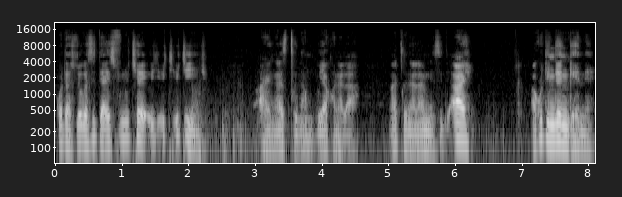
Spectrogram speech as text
kodwa silokhu sithi hayi sifuna utshintsho hayi ngazigcina ngibuya khona la ngagcina lami ngisithi hayi akuthi ngike ngingene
